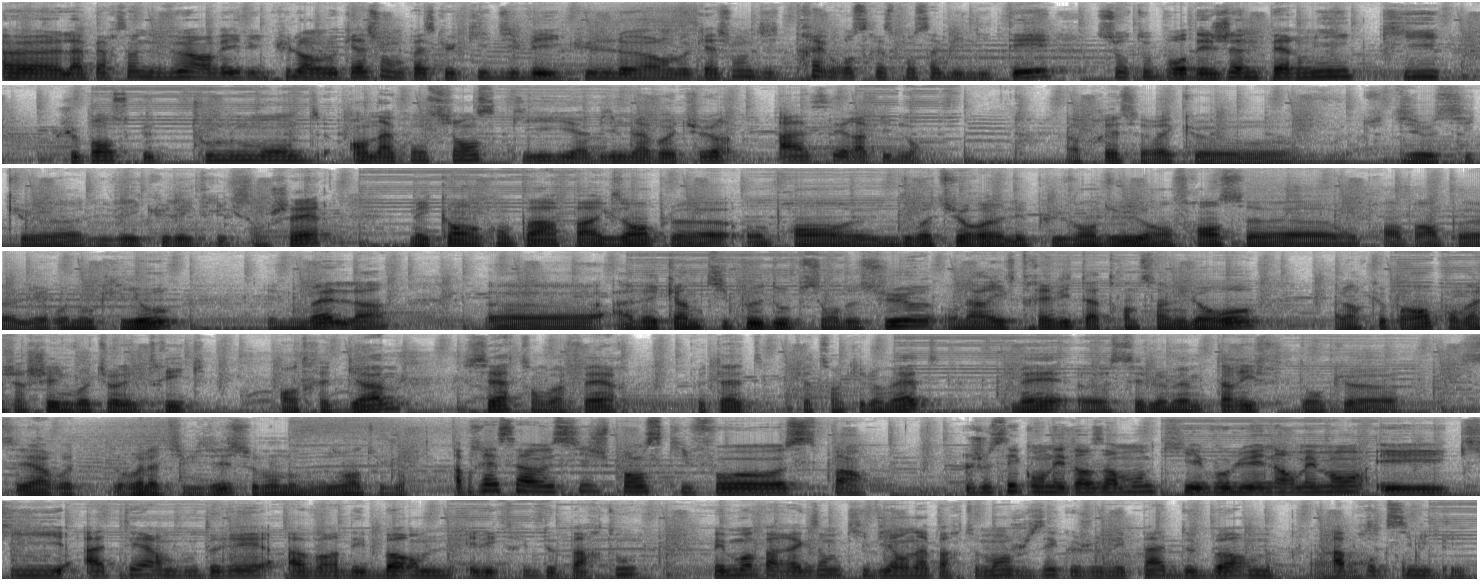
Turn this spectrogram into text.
euh, la personne veut un véhicule en location. Parce que qui dit véhicule en location dit très grosse responsabilité, surtout pour des jeunes permis qui, je pense que tout le monde en a conscience, qui abîment la voiture assez rapidement. Après, c'est vrai que tu dis aussi que les véhicules électriques sont chers, mais quand on compare, par exemple, euh, on prend euh, une des voitures les plus vendues en France, euh, on prend par exemple euh, les Renault Clio, les nouvelles là, euh, avec un petit peu d'options dessus, on arrive très vite à 35 000 euros, alors que par exemple, on va chercher une voiture électrique entrée de gamme, certes, on va faire peut-être 400 km, mais euh, c'est le même tarif, donc euh, c'est à re- relativiser selon nos besoins toujours. Après, ça aussi, je pense qu'il faut. Enfin, je sais qu'on est dans un monde qui évolue énormément et qui, à terme, voudrait avoir des bornes électriques de partout. Mais moi, par exemple, qui vis en appartement, je sais que je n'ai pas de bornes Ah, à proximité.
